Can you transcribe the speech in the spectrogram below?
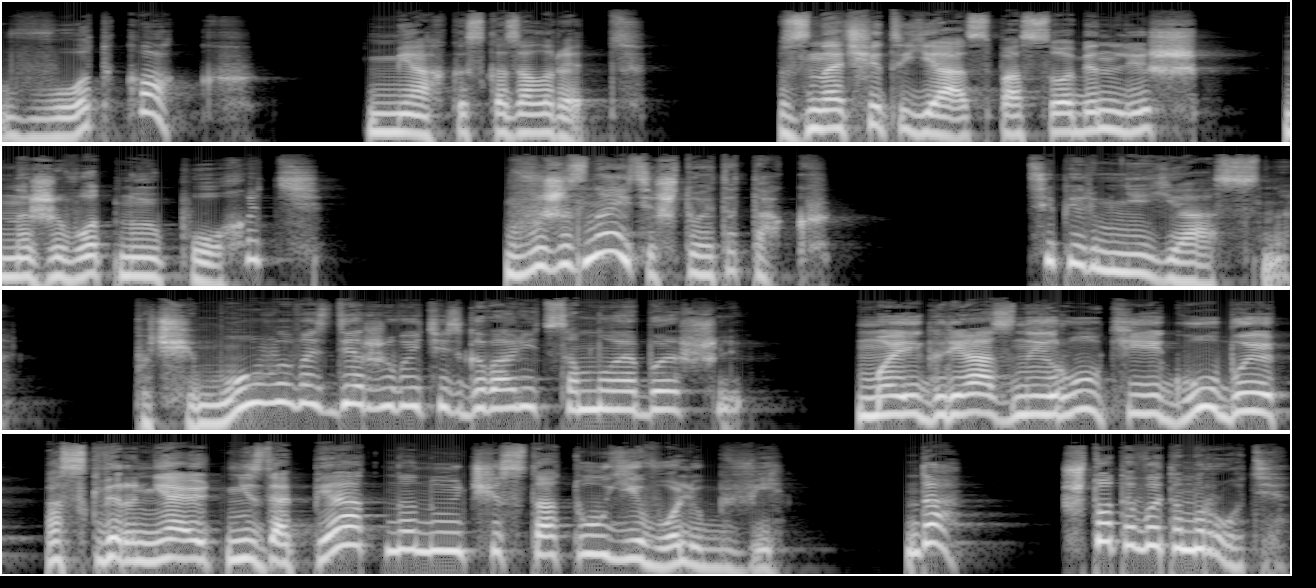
«Вот как?» — мягко сказал Ред. «Значит, я способен лишь на животную похоть? Вы же знаете, что это так? Теперь мне ясно, почему вы воздерживаетесь говорить со мной об Эшли. Мои грязные руки и губы оскверняют незапятнанную чистоту его любви. Да, что-то в этом роде.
